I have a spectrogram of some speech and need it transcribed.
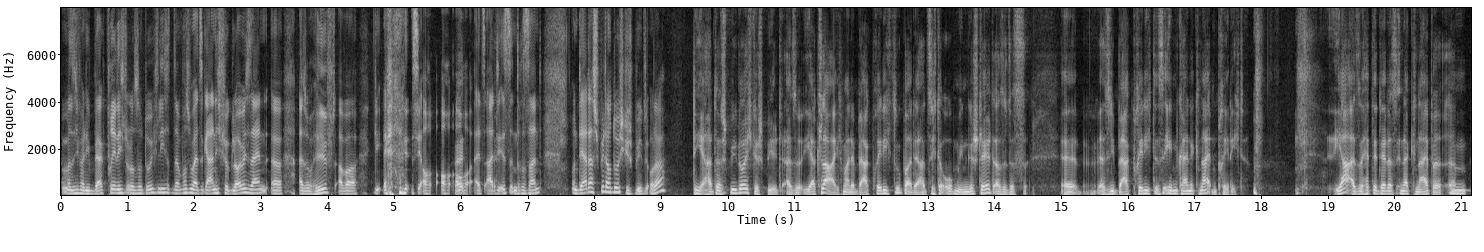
Wenn man sich mal die Bergpredigt oder so durchliest, da muss man jetzt gar nicht für gläubig sein, äh, also hilft, aber ist ja auch, auch, auch als Atheist interessant. Und der hat das Spiel auch durchgespielt, oder? Der hat das Spiel durchgespielt. Also ja klar, ich meine Bergpredigt super. Der hat sich da oben hingestellt. Also das, äh, also die Bergpredigt ist eben keine Kneipenpredigt. ja, also hätte der das in der Kneipe ähm,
